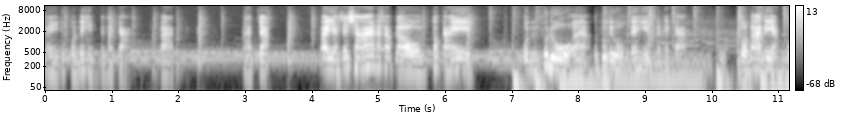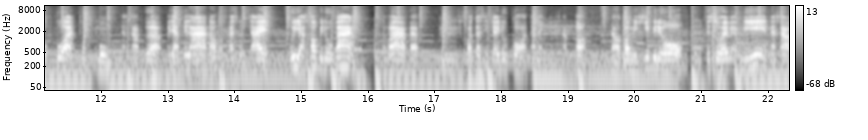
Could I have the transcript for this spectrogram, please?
ให้ทุกคนได้เห็นบรรยากาศบ้าน อาจจะไปอย่างช้าๆนะครับ เราต้องการให้คุณผู้ดูอ่าคุณผู้ดูได้เห็นบรรยากาศ ตัวบ้านได้อย่างครบถ้วนทุกมุมนะครับ เพื่อประหยัดเวลาเนาะเผื่อใครสนใจอุ้ยอยากเข้าไปดูบ้าน แต่ว่าแบบอขอตัดสินใจดูก่อนอะไรอย่างนี้ ครับก็เราก็มีคลิปวิดีโอสวยๆแบบนี้นะครับ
